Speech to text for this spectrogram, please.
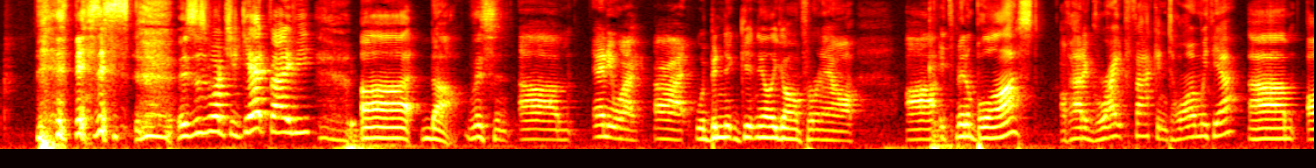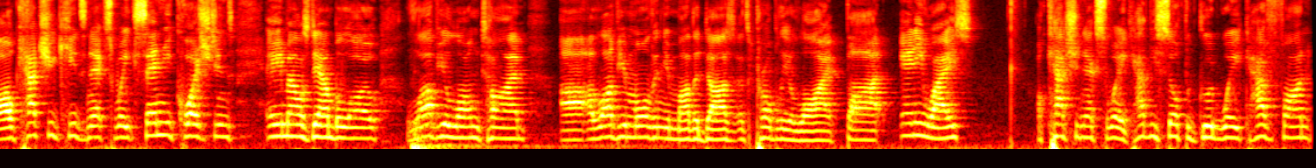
this is this is what you get, baby. Uh, nah. Listen. Um. Anyway, all right. We've been nearly gone for an hour. Uh, it's been a blast. I've had a great fucking time with you. Um, I'll catch you kids next week. Send your questions, emails down below. Love you long time. Uh, I love you more than your mother does. That's probably a lie. But, anyways, I'll catch you next week. Have yourself a good week. Have fun.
